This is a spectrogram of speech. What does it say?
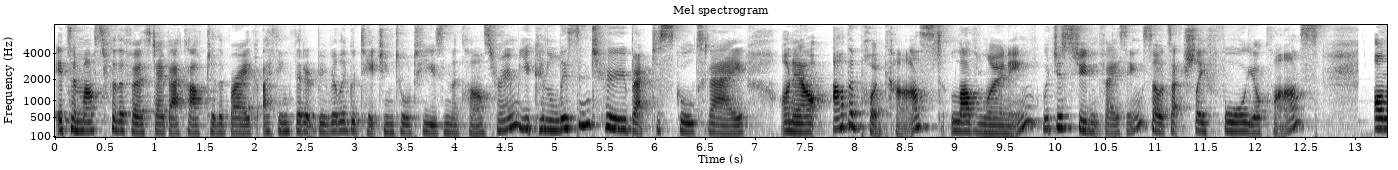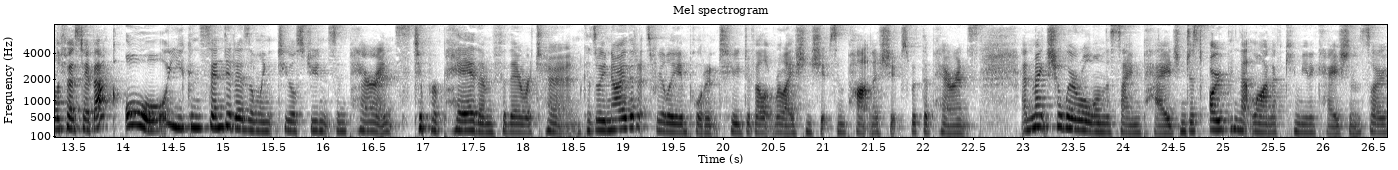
It's a must for the first day back after the break. I think that it'd be a really good teaching tool to use in the classroom. You can listen to Back to School today on our other podcast, Love Learning, which is student facing. So it's actually for your class on the first day back, or you can send it as a link to your students and parents to prepare them for their return. Because we know that it's really important to develop relationships and partnerships with the parents and make sure we're all on the same page and just open that line of communication. So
